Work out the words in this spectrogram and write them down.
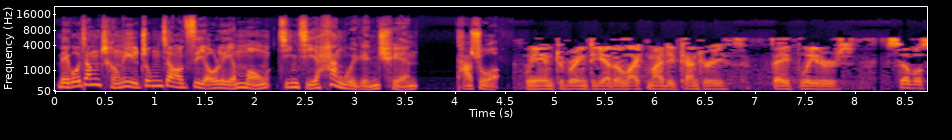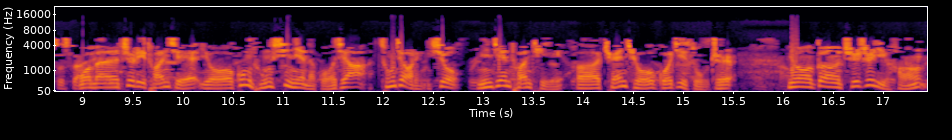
美国将成立宗教自由联盟，积极捍卫人权。他说：“We aim to bring together like-minded countries.” 我们致力团结有共同信念的国家、宗教领袖、民间团体和全球国际组织，用更持之以恒、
